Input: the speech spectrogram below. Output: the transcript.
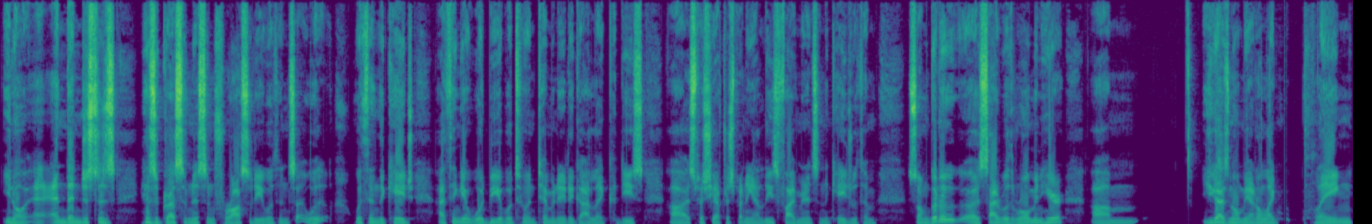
you know, and then just his his aggressiveness and ferocity within within the cage, I think it would be able to intimidate a guy like Khadis, uh, especially after spending at least five minutes in the cage with him. So I'm gonna uh, side with Roman here. Um, you guys know me; I don't like playing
